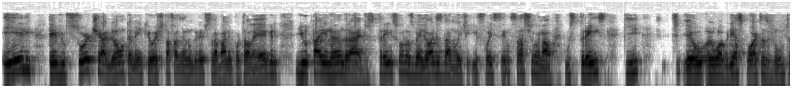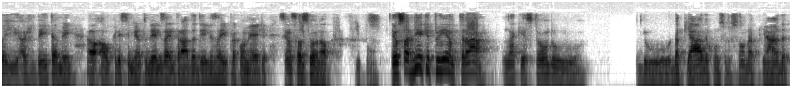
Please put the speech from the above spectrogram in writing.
Ele teve o Sortiagão também, que hoje está fazendo um grande trabalho em Porto Alegre, e o Tainan Andrade. Os três foram os melhores da noite, e foi sensacional. Os três que eu, eu abri as portas junto aí, ajudei também ao, ao crescimento deles, a entrada deles aí para comédia. Sensacional. Que bom. Eu sabia que tu ia entrar na questão do, do, da piada, construção da piada.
